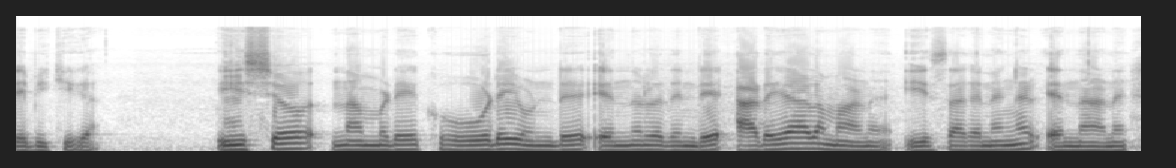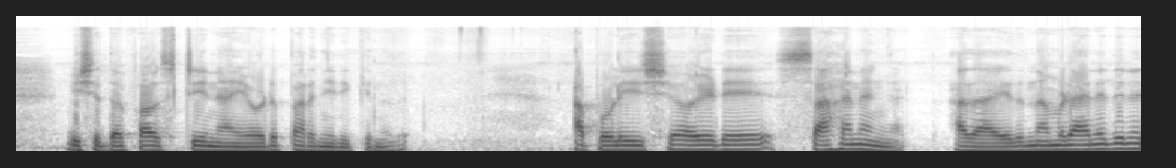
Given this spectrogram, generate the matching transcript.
ലഭിക്കുക. ഈശോ നമ്മുടെ കൂടെയുണ്ട് എന്നുള്ളതിന്റെ അടയാളമാണ് ഈ സഹനങ്ങൾ എന്നാണ് വിശുദ്ധ ഫൗസ്റ്റീനായോട് പറഞ്ഞിരിക്കുന്നത്. അപ്പോൾ ഈശോയുടെ സഹനങ്ങൾ അതായത് നമ്മുടെ അനുദിന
